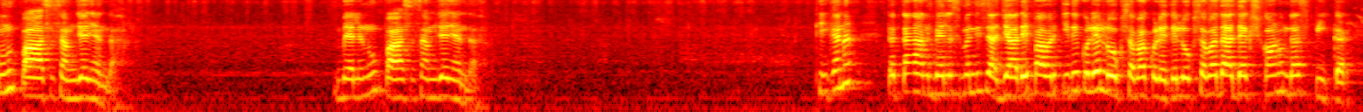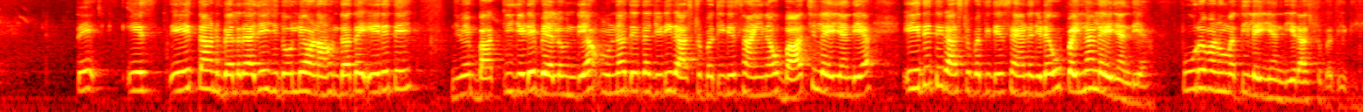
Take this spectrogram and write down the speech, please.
ਉਹਨੂੰ ਪਾਸ ਸਮਝਿਆ ਜਾਂਦਾ। ਬਿੱਲ ਨੂੰ ਪਾਸ ਸਮਝਿਆ ਜਾਂਦਾ। ਠੀਕ ਹੈ ਨਾ? ਤਾਂ ਧਨ ਬਿੱਲ ਸੰਬੰਧੀ ਜ਼ਿਆਦਾ ਪਾਵਰ ਕਿਹਦੇ ਕੋਲੇ ਲੋਕ ਸਭਾ ਕੋਲੇ ਤੇ ਲੋਕ ਸਭਾ ਦਾ ਅਧਿਕਸ਼ ਕੌਣ ਹੁੰਦਾ? ਸਪੀਕਰ ਤੇ ਇਸ, ਇਹ ਧਨ ਬਿੱਲ ਰਾਜੇ ਜਦੋਂ ਲਿਆਉਣਾ ਹੁੰਦਾ ਤਾਂ ਇਹਦੇ ਤੇ ਜਿਵੇਂ ਬਾਕੀ ਜਿਹੜੇ ਬਿੱਲ ਹੁੰਦੇ ਆ, ਉਹਨਾਂ ਤੇ ਤਾਂ ਜਿਹੜੀ ਰਾਸ਼ਟਰਪਤੀ ਦੇ ਸਾਈਨ ਆ, ਉਹ ਬਾਅਦ ਚ ਲਏ ਜਾਂਦੇ ਆ। ਇਹਦੇ ਤੇ ਰਾਸ਼ਟਰਪਤੀ ਦੇ ਸਾਈਨ ਜਿਹੜੇ ਉਹ ਪਹਿਲਾਂ ਲਏ ਜਾਂਦੇ ਆ। ਪੂਰਵ ਅਨੁਮਤੀ ਲਈ ਜਾਂਦੀ ਹੈ ਰਾਸ਼ਟਰਪਤੀ ਦੀ।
